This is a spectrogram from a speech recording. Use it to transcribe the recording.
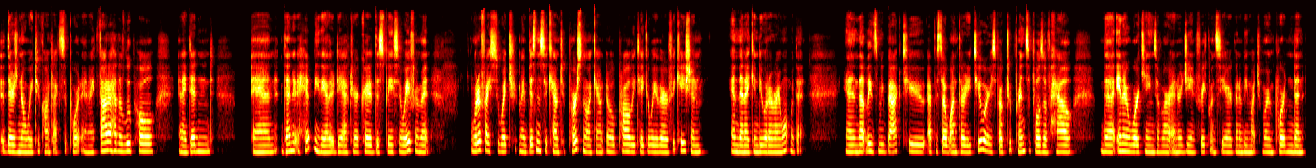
there's no way to contact support. And I thought I had a loophole and I didn't. And then it hit me the other day after I created the space away from it. What if I switch my business account to personal account? It will probably take away verification and then I can do whatever I want with it. And that leads me back to episode 132, where I spoke to principles of how the inner workings of our energy and frequency are going to be much more important than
